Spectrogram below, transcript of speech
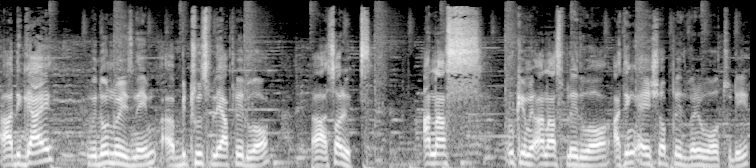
uh, the guy we don't know his name. Uh, Beatrice player played well. Sorry, Anas, who came Anas played well. I think Enshaw played very well today.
